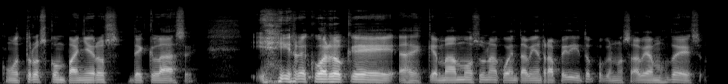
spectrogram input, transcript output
con otros compañeros de clase. Y recuerdo que quemamos una cuenta bien rapidito porque no sabíamos de eso.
